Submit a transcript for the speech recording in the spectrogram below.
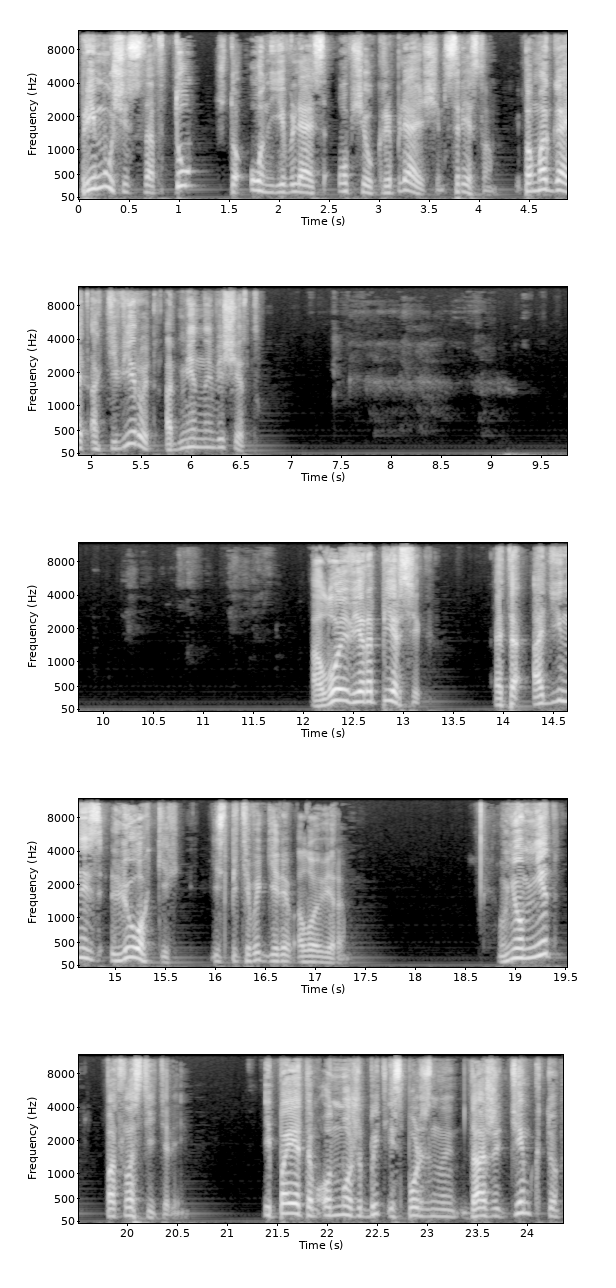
Преимущество в том, что он является общеукрепляющим средством и помогает активировать обменные вещества. Алоэ вера персик – это один из легких из питьевых гелев алоэ вера. В нем нет подсластителей. И поэтому он может быть использован даже тем, кто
